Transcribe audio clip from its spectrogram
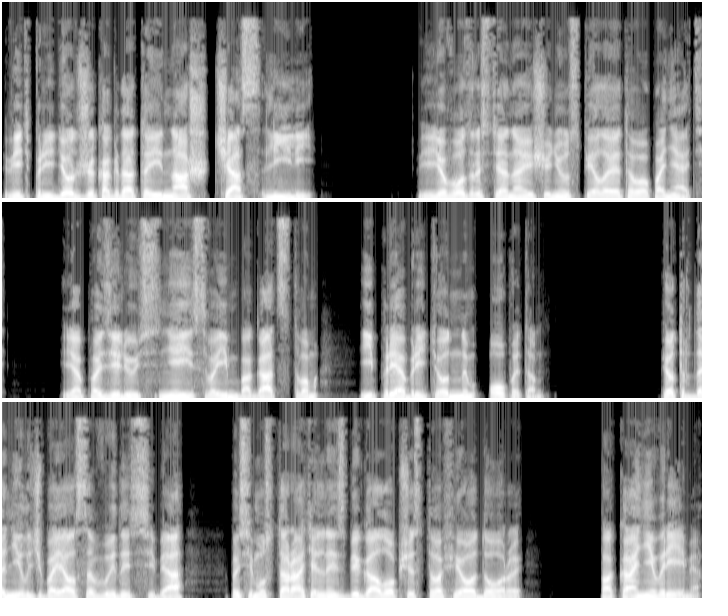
Ведь придет же когда-то и наш час лилий. В ее возрасте она еще не успела этого понять. Я поделюсь с ней своим богатством и приобретенным опытом. Петр Данилович боялся выдать себя, посему старательно избегал общества Феодоры. Пока не время.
